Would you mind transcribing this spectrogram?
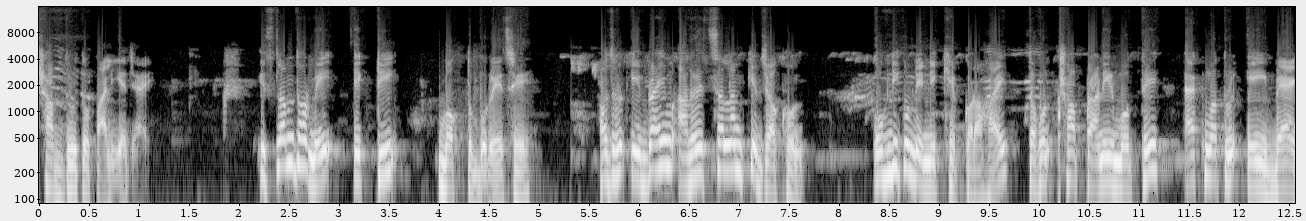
সাপ দ্রুত পালিয়ে যায়। ইসলাম ধর্মে একটি বক্তব্য রয়েছে। হজরত ইব্রাহিম আলহামকে যখন অগ্নিকুণ্ডে নিক্ষেপ করা হয় তখন সব প্রাণীর মধ্যে একমাত্র এই ব্যাং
